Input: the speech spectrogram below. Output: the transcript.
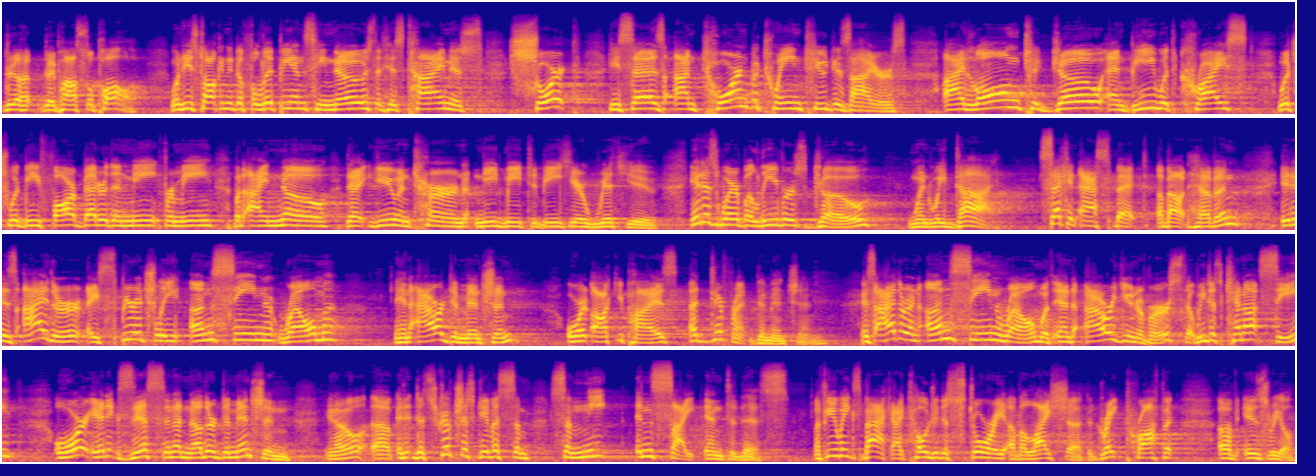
The, the Apostle Paul, when he's talking to the Philippians, he knows that his time is short. He says, I'm torn between two desires. I long to go and be with Christ, which would be far better than me for me, but I know that you in turn need me to be here with you. It is where believers go when we die. Second aspect about heaven it is either a spiritually unseen realm in our dimension, or it occupies a different dimension. It's either an unseen realm within our universe that we just cannot see, or it exists in another dimension. You know, uh, the scriptures give us some, some neat insight into this. A few weeks back, I told you the story of Elisha, the great prophet of Israel.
